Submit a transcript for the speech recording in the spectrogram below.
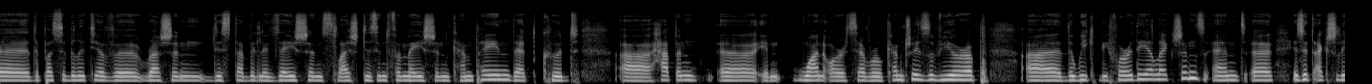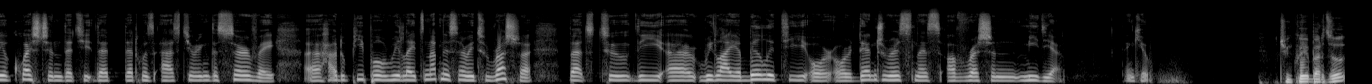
uh, the possibility of a Russian destabilization slash disinformation campaign that could uh, happen uh, in one or several countries of Europe the week before the elections? And is it actually a question that you, that that was asked during the survey? how do people relate not necessarily to Russia, but to the reliability or, or dangerousness of Russian media? Thank you. Dziękuję bardzo.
